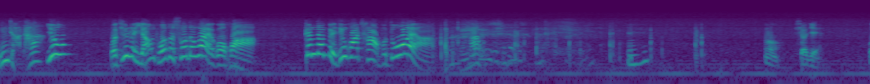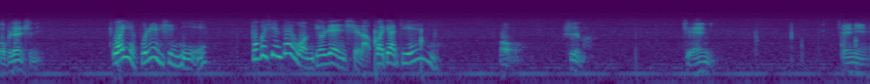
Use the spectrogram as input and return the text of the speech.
您找他？哟，我听这杨婆子说的外国话，跟咱北京话差不多呀。啊，嗯，哦，小姐，我不认识你。我也不认识你，不过现在我们就认识了。我叫杰尼。哦，是吗？杰尼，杰尼，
